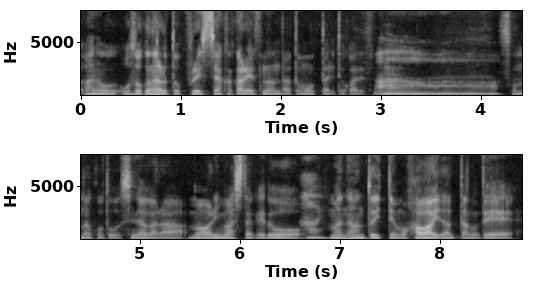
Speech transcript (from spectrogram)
あの、遅くなるとプレッシャーかかるやつなんだと思ったりとかですね。あそんなことをしながら回りましたけど、はいまあなんといってもハワイだったので、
